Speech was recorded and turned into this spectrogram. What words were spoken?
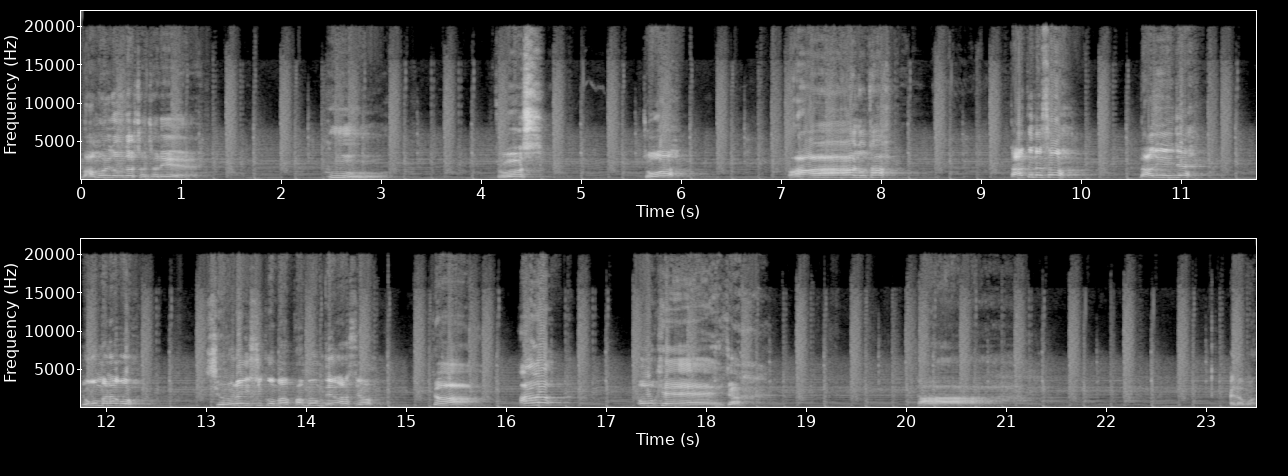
마무리 동작 천천히. 후. 좋았어. 좋아. 아 좋다. 다 끝났어. 나중에 이제 요것만 하고 시원하게 씻고 막 밥 먹으면 돼요. 알았어요? 자 하나 더. 오케이. 자. 자. 여러분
